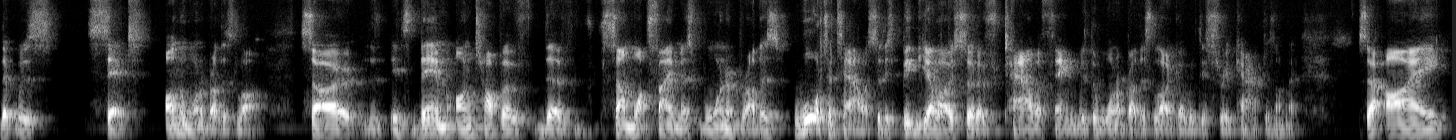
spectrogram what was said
that was set on the Warner Brothers lot. So it's them on top of the somewhat famous Warner Brothers water tower. So this big yellow sort of tower thing with the Warner Brothers logo with these three characters on it. So I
